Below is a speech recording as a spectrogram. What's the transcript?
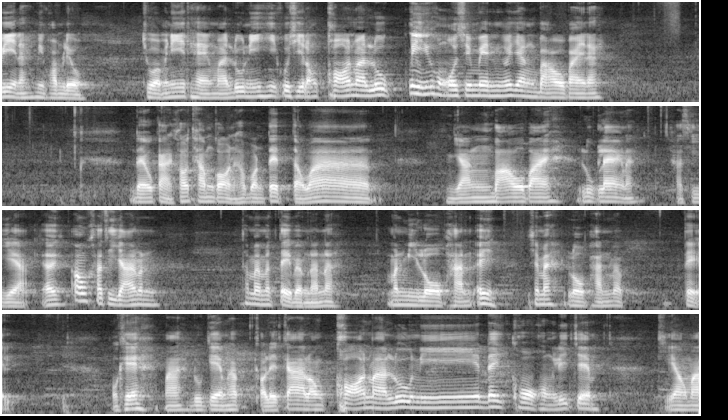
วี่นะ มีความเร็ว ชัวร์ไปนี่แทงมาลูกนี้ฮิกุชิลองคอนมาลูกนี้ของโอซิเมนก็ยังเบาไปนะ ได้โอกาสเข้าทำก่อนครับบอลเต็ดแต่ว่ายังเบาไปลูกแรกนะคาซิยะเอ้ยเอ้าคาซิยะมันทำไมมันเตะแบบนั้นนะมันมีโลพัน เอ้ย ใช่ไหมโลพันแบบเตะ โอเค มาดูเกมครับกอเลสกาลองคอนมาลูกนี้ได้โคของลิเจมเคียงมา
